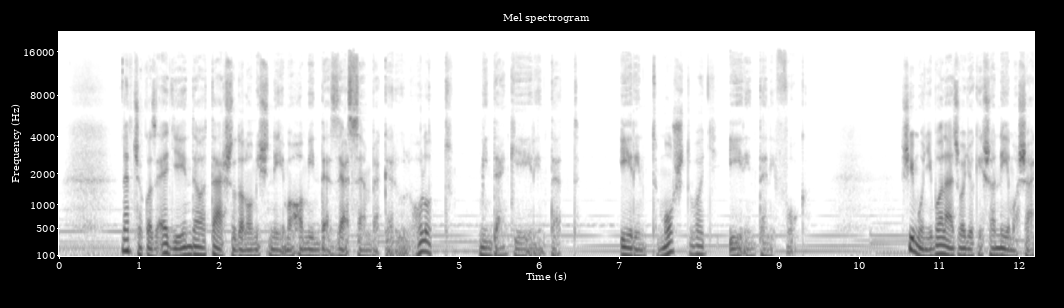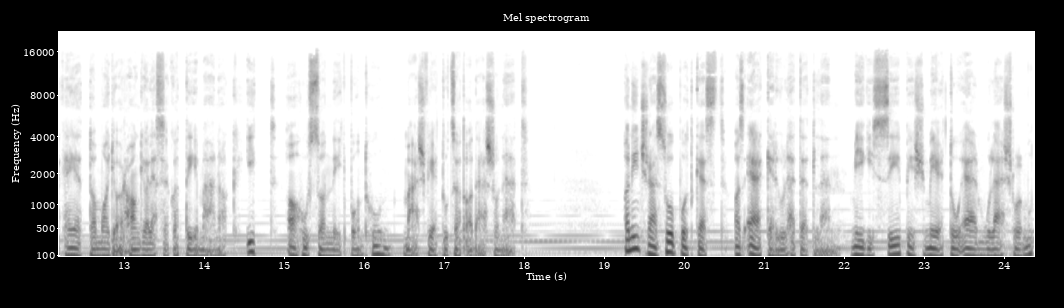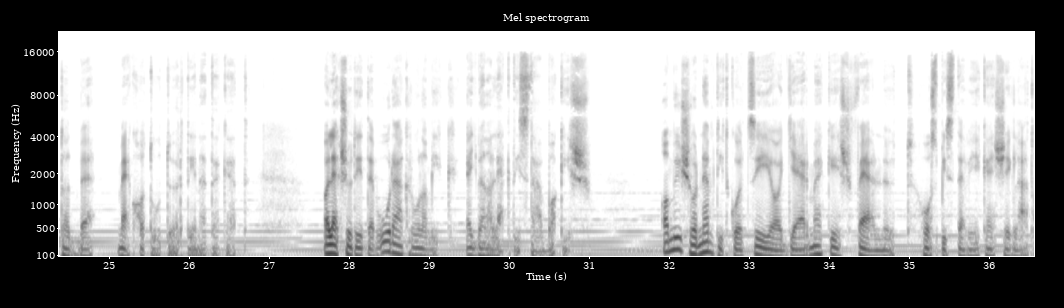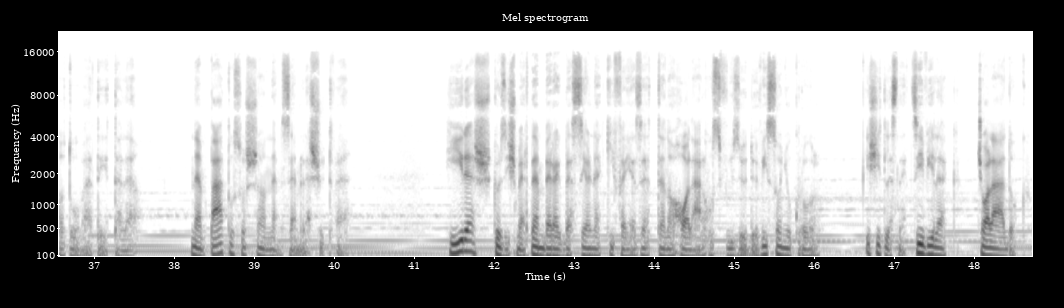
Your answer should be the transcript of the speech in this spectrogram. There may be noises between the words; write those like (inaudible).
Nem csak az egyén, de a társadalom is néma, ha mindezzel szembe kerül, holott mindenki érintett. Érint most, vagy érinteni fog. Simonyi Balázs vagyok, és a némaság helyett a magyar hangja leszek a témának. Itt a 24.hu-n másfél tucat adáson át. A Nincs Rá Szó podcast az elkerülhetetlen, mégis szép és méltó elmúlásról mutat be megható történeteket. A legsötétebb órákról, amik egyben a legtisztábbak is. A műsor nem titkolt célja a gyermek és felnőtt hospice tevékenység láthatóvá tétele. Nem pátoszosan, nem szemlesütve. Híres, közismert emberek beszélnek kifejezetten a halálhoz fűződő viszonyukról, és itt lesznek civilek, családok,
